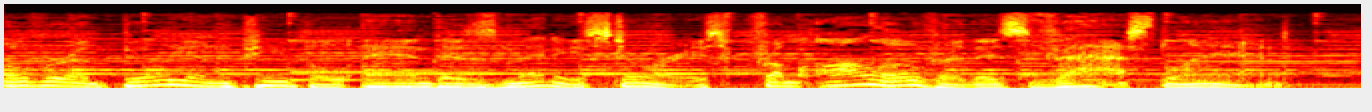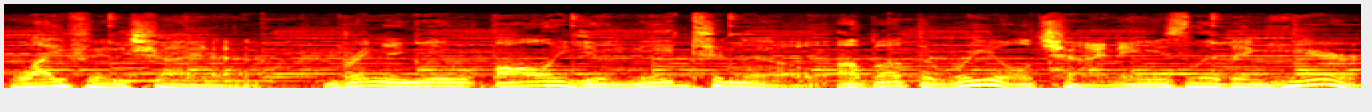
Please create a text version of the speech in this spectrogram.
Over a billion people and as many stories from all over this vast land. Life in China, bringing you all you need to know about the real Chinese living here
